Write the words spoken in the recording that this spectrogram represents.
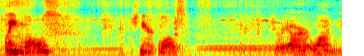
Plain walls, generic walls. Here we are at one.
